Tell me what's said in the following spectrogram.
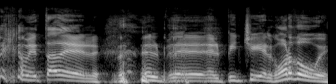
La camioneta del, del, del- el pinche, el gordo, güey.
